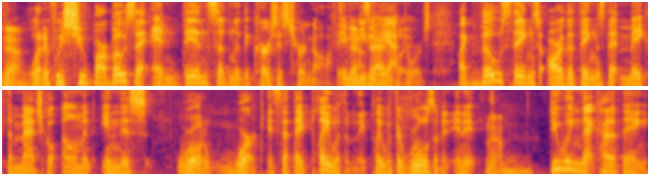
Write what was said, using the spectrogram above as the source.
Yeah. What if we shoot Barbossa and then suddenly the curse is turned off immediately Exactly. afterwards? Like those things are the things that make the magical element in this world work. It's that they play with them. They play with the rules of it, and it doing that kind of thing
